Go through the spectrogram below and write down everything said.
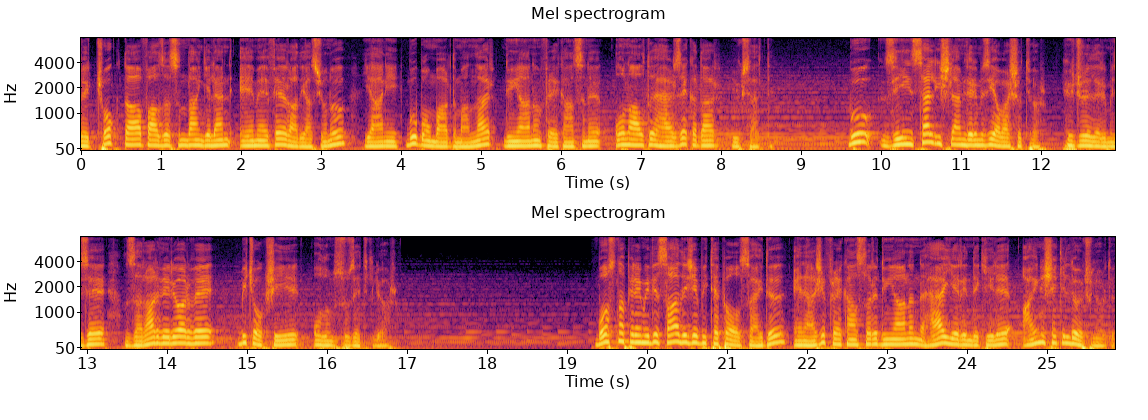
ve çok daha fazlasından gelen EMF radyasyonu yani bu bombardımanlar dünyanın frekansını 16 Hz'e kadar yükseltti. Bu zihinsel işlemlerimizi yavaşlatıyor, hücrelerimize zarar veriyor ve birçok şeyi olumsuz etkiliyor. Bosna piramidi sadece bir tepe olsaydı enerji frekansları dünyanın her yerindekiyle aynı şekilde ölçülürdü.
